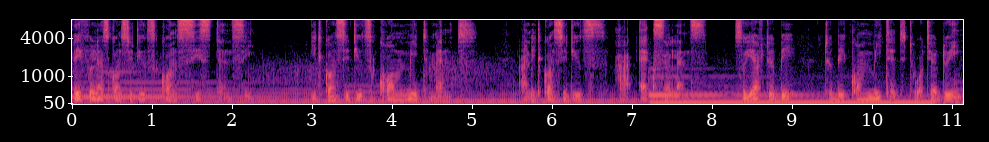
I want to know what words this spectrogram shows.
Faithfulness constitutes consistency. It constitutes commitment and it constitutes uh, excellence. So you have to be to be committed to what you're doing,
